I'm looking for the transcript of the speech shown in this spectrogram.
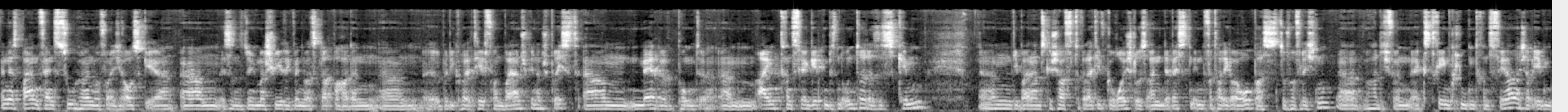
Wenn jetzt Bayern-Fans zuhören, wovon ich ausgehe, ähm, ist es natürlich immer schwierig, wenn du als Gladbacher dann ähm, über die Qualität von Bayern-Spielern sprichst. Ähm, mehrere Punkte. Ähm, ein Transfer geht ein bisschen unter, das ist Kim. Ähm, die beiden haben es geschafft, relativ geräuschlos einen der besten Innenverteidiger Europas zu verpflichten. Äh, hatte ich für einen extrem klugen Transfer. Ich habe eben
